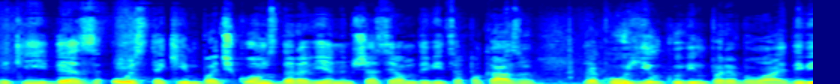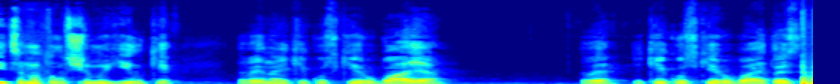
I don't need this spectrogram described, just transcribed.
який йде з ось таким бачком здоров'яним. Зараз я вам дивіться, показую, яку гілку він перебиває. Дивіться на толщину гілки. Диви, на які куски рубає. Диви, які куски рубає. Тобто,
